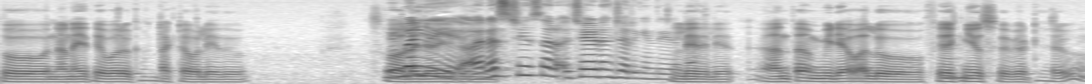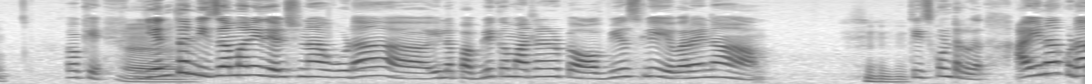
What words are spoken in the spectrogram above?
సో నన్నైతే ఎవరు కాంటాక్ట్ అవ్వలేదు. సో అరెస్ట్ చేయడం జరిగింది? లేదు లేదు. అంతా మీడియా వాళ్ళు ఫేక్ న్యూస్ పెట్టారు. ఓకే. ఎంత నిజమని తెలిసినా కూడా ఇలా పబ్లిక్గా మాట్లాడినప్పుడు ఆబ్వియస్లీ ఎవరైనా తీసుకుంటారు కదా. అయినా కూడా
